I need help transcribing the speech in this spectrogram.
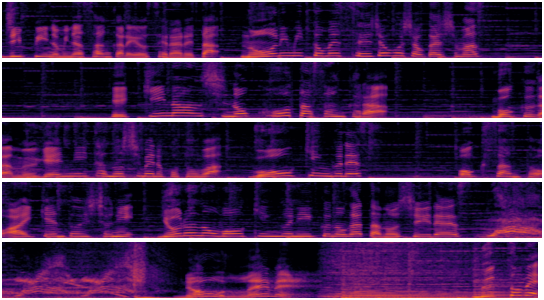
ジッピーの皆さんから寄せられたノーリミットメッセージをご紹介します。碧南市のコータさんから僕が無限に楽しめることはウォーキングです。奥さんと愛犬と一緒に夜のウォーキングに行くのが楽しいです。No Limit. ぶっ飛べ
